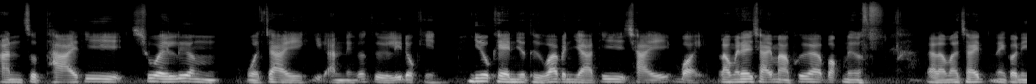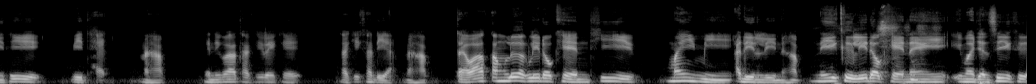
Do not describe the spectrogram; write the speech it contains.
อันสุดท้ายที่ช่วยเรื่องหัวใจอีกอันหนึ่งก็คือ lidocaine lidocaine จะถือว่าเป็นยาที่ใช้บ่อย เราไม่ได้ใช้มาเพื่อ block nerve แต่เรามาใช้ในกรณีที่ V-tach นะครับอันนี้ก็ tachy เลเค tachycardia นะครับ แต่ว่าต้องเลือก lidocaine ที่ไม่มีอะดรีนาลีนนะครับ นี่คือ lidocaine ใน Emergency คือ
